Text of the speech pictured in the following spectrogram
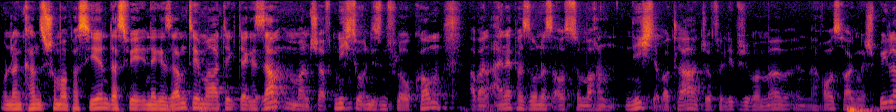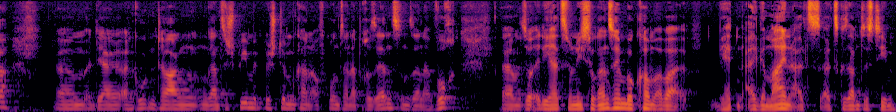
Und dann kann es schon mal passieren, dass wir in der Gesamtthematik der gesamten Mannschaft nicht so in diesen Flow kommen, aber an einer Person das auszumachen, nicht. Aber klar, Joe-Philippe Gibbermeur, ein herausragender Spieler, ähm, der an guten Tagen ein ganzes Spiel mitbestimmen kann aufgrund seiner Präsenz und seiner Wucht. Ähm, so Eddie hat es noch nicht so ganz hinbekommen, aber wir hätten allgemein als, als gesamtes Team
